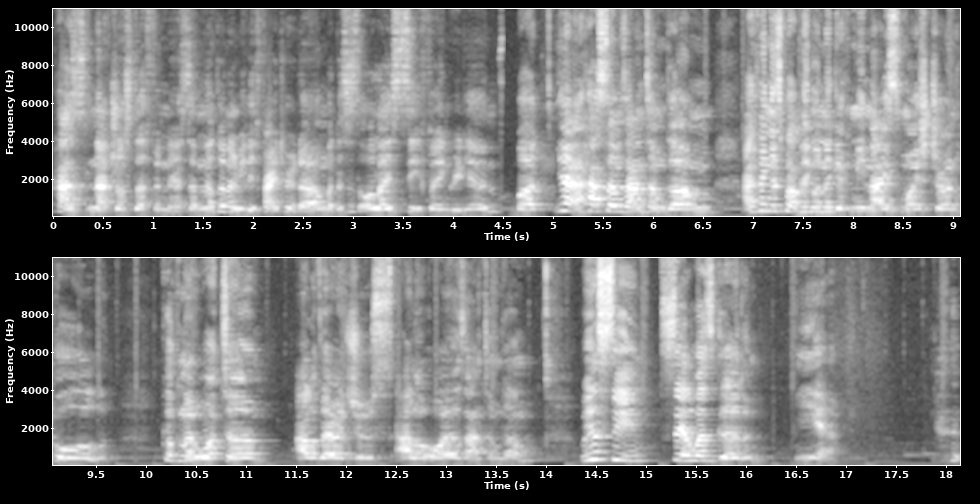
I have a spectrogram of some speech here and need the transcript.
has natural stuff in there so I'm not gonna really fight her down but this is all I see for ingredients. But yeah has some xanthan gum. I think it's probably gonna give me nice moisture and hold coconut water aloe vera juice aloe oil xanthan gum. We'll see. Sale was good. Yeah.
